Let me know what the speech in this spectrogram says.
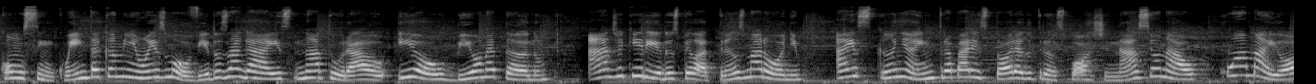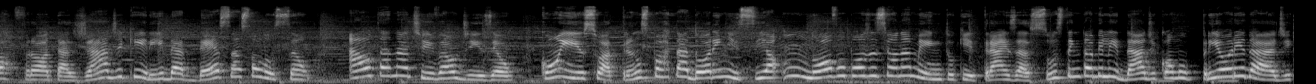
Com 50 caminhões movidos a gás natural e ou biometano, adquiridos pela Transmarone, a Scania entra para a história do transporte nacional com a maior frota já adquirida dessa solução alternativa ao diesel. Com isso, a transportadora inicia um novo posicionamento que traz a sustentabilidade como prioridade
